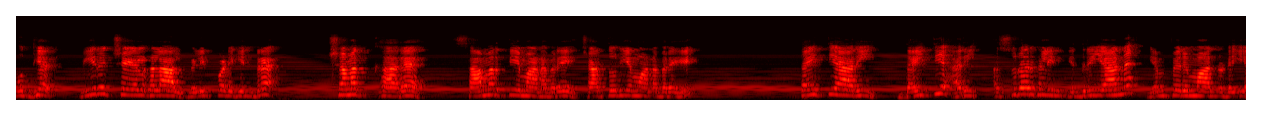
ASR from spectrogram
உத்யத் வீரச் செயல்களால் வெளிப்படுகின்ற சமத்கார சாமர்த்தியமானவரே சாத்துரியமானவரே தைத்தியாரி தைத்திய அரி அசுரர்களின் எதிரியான எம்பெருமானுடைய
